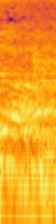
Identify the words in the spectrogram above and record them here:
있어.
